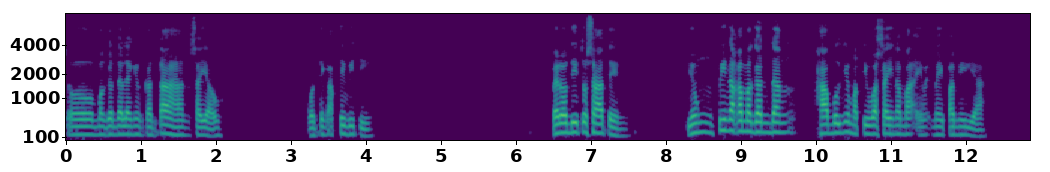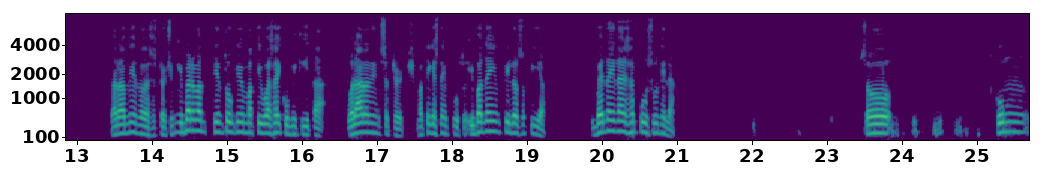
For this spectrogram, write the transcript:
So, maganda lang yung kantahan, sayaw, konting activity. Pero dito sa atin, yung pinakamagandang habol nyo, matiwasay na ma- may pamilya, karamihan wala sa church. Yung iba naman, tinutog yung matiwasay, kumikita. Wala na rin sa church. Matigas na yung puso. Iba na yung filosofiya. Iba na yung nasa puso nila. So, kung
